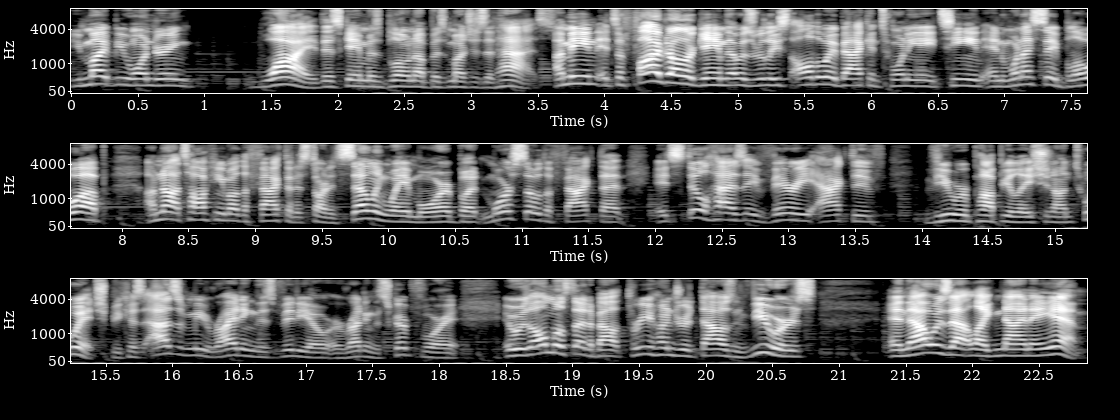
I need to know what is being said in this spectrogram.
you might be wondering why this game has blown up as much as it has. I mean, it's a $5 game that was released all the way back in 2018, and when I say blow up, I'm not talking about the fact that it started selling way more, but more so the fact that it still has a very active viewer population on Twitch, because as of me writing this video, or writing the script for it, it was almost at about 300,000 viewers, and that was at like 9 a.m.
